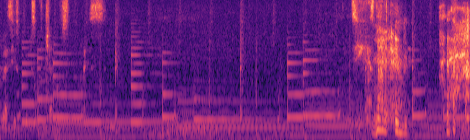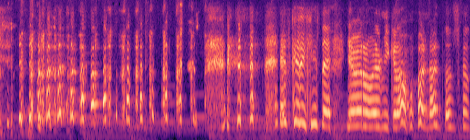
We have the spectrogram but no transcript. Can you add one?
gracias por escucharnos otra vez. Sigues. es que dijiste, ya me robé el micrófono, entonces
